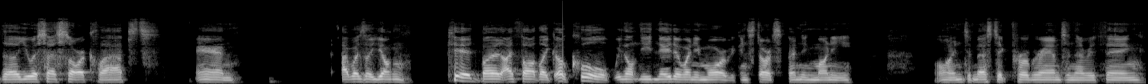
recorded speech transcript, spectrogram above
the USSR collapsed, and I was a young kid, but I thought like, oh, cool, we don't need NATO anymore. We can start spending money on domestic programs and everything.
